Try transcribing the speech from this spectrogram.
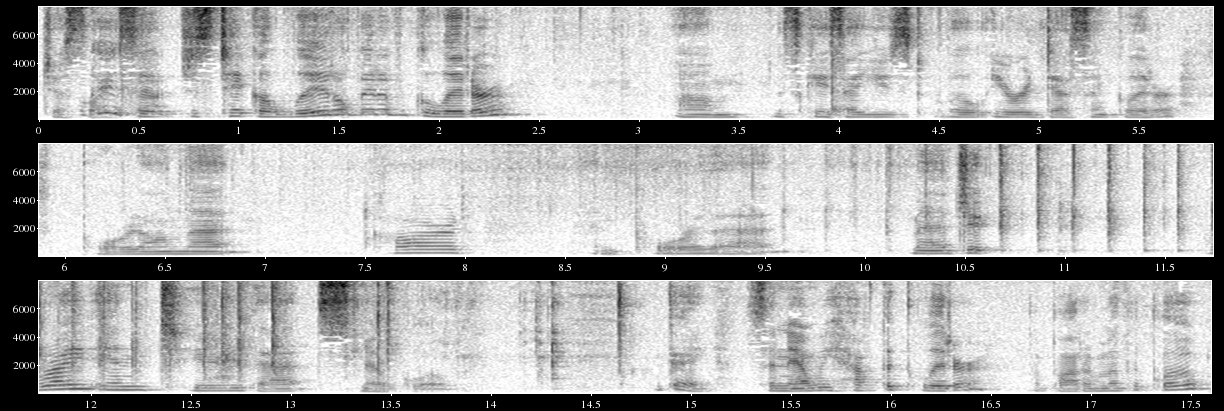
just okay, like so just take a little bit of glitter. Um, in this case I used a little iridescent glitter. Pour it on that card and pour that magic right into that snow globe. Okay, so now we have the glitter, the bottom of the globe.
